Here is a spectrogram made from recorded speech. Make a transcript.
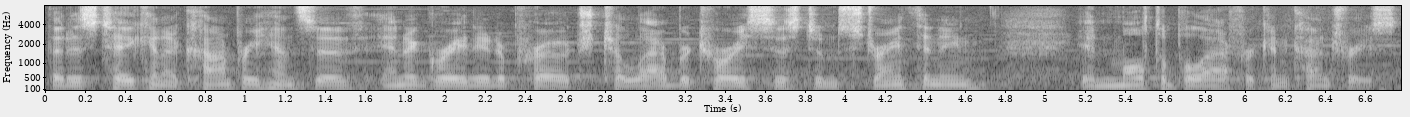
that has taken a comprehensive, integrated approach to laboratory system strengthening in multiple African countries.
